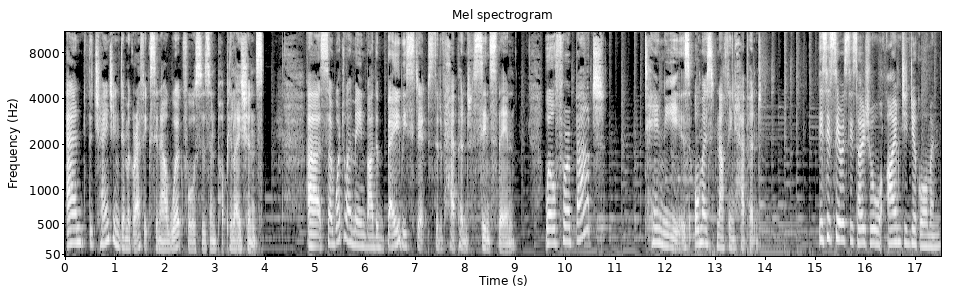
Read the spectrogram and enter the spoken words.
and the changing demographics in our workforces and populations. Uh, so, what do I mean by the baby steps that have happened since then? Well, for about 10 years, almost nothing happened. This is Seriously Social. I'm Ginger Gorman.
